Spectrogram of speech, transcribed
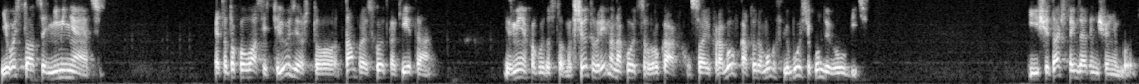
его ситуация не меняется. Это только у вас есть иллюзия, что там происходят какие-то изменения в какую-то сторону. Все это время находится в руках своих врагов, которые могут в любую секунду его убить. И считать, что им за это ничего не будет.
